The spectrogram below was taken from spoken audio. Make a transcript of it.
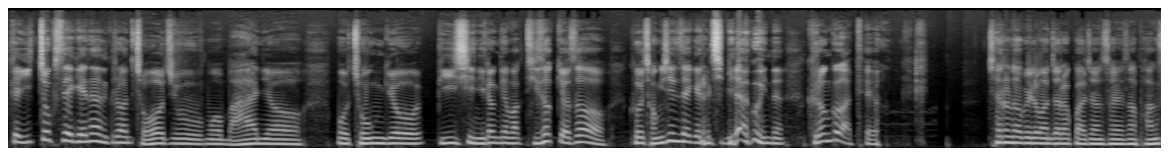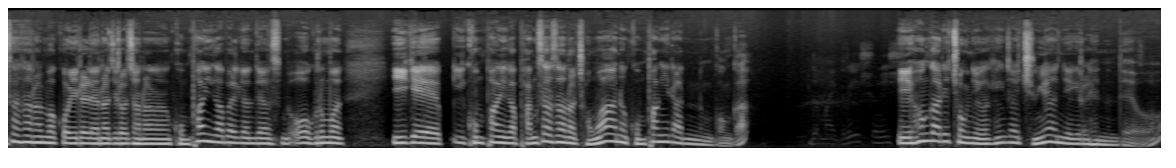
그러니까 이쪽 세계는 그런 저주, 뭐 마녀, 뭐 종교, 미신 이런 게 막 뒤섞여서 그 정신 세계를 지배하고 있는 그런 것 같아요. 체르노빌 원자력 발전소에서 방사선을 먹고 이를 에너지로 전하는 곰팡이가 발견되었습니다. 오, 그러면 이게 이 곰팡이가 방사선을 정화하는 곰팡이라는 건가? 이 헝가리 총리가 굉장히 중요한 얘기를 했는데요.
